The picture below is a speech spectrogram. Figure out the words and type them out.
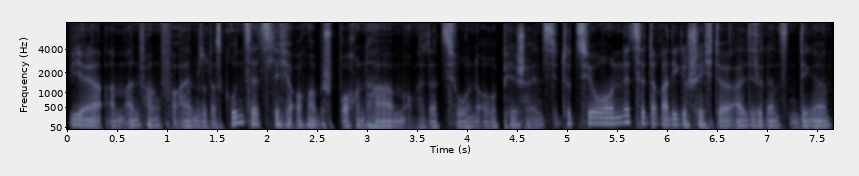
wir am Anfang vor allem so das Grundsätzliche auch mal besprochen haben, Organisationen europäischer Institutionen etc., die Geschichte, all diese ganzen Dinge,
